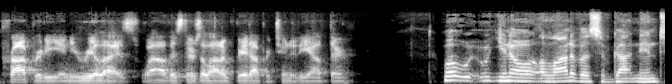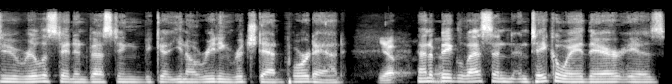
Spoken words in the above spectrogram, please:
property, and you realize, wow, there's, there's a lot of great opportunity out there. Well, you know, a lot of us have gotten into real estate investing because, you know, reading Rich Dad, Poor Dad. Yep. And a yep. big lesson and takeaway there is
